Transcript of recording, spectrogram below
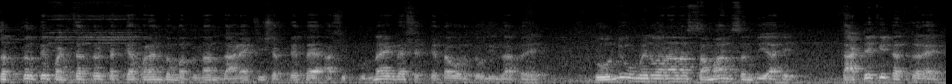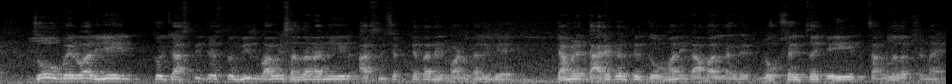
सत्तर ते पंच्याहत्तर टक्क्यापर्यंत मतदान जाण्याची शक्यता आहे अशी पुन्हा एकदा शक्यता वर्तवली जात आहे. दोन्ही उमेदवारांना समान संधी आहे. काटेकी टक्कर आहे. जो उमेदवार येईल तो जास्तीत जास्त वीस बावीस हजारांनी येईल अशी शक्यता निर्माण झालेली आहे. त्यामुळे कार्यकर्ते जोमाने कामाला लागले लोकशाहीचं हे एक चांगलं लक्षण आहे.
